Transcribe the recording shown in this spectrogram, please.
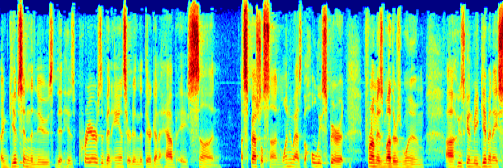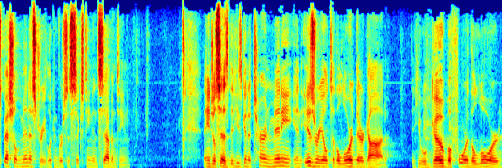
and gives him the news that his prayers have been answered and that they're going to have a son, a special son, one who has the Holy Spirit from his mother's womb, uh, who's going to be given a special ministry. Look in verses 16 and 17. The angel says that he's going to turn many in Israel to the Lord their God that he will go before the Lord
